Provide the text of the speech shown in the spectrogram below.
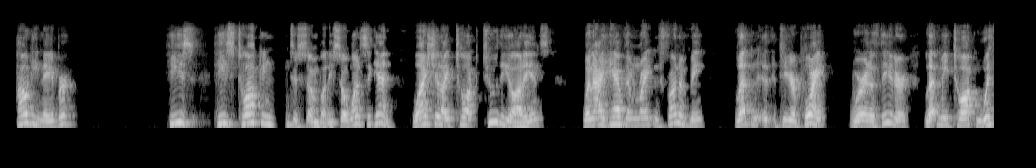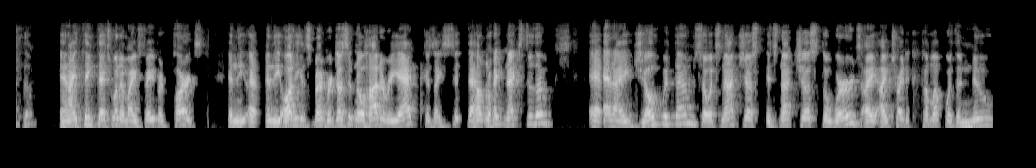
Howdy, neighbor. He's he's talking to somebody. So once again, why should I talk to the audience when I have them right in front of me? Let me, to your point, we're in a theater. Let me talk with them, and I think that's one of my favorite parts. And the and the audience member doesn't know how to react because I sit down right next to them, and I joke with them. So it's not just it's not just the words. I, I try to come up with a new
